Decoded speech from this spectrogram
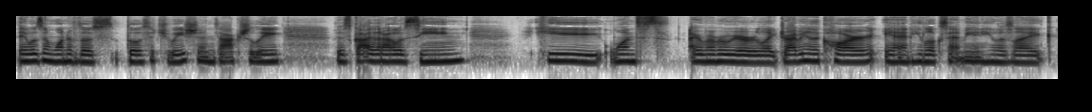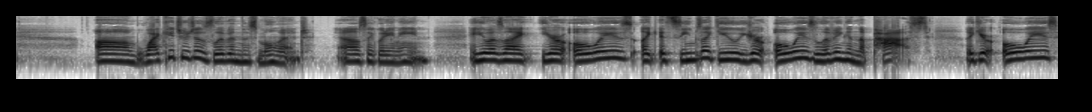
it was in one of those those situations actually this guy that I was seeing he once I remember we were like driving in the car and he looks at me and he was like, um, why can't you just live in this moment? And I was like, what do you mean? And he was like, you're always like, it seems like you, you're always living in the past. Like you're always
